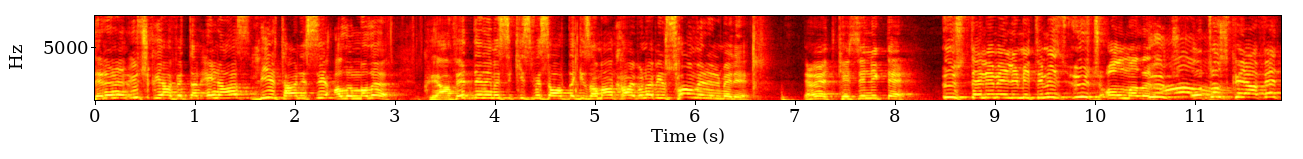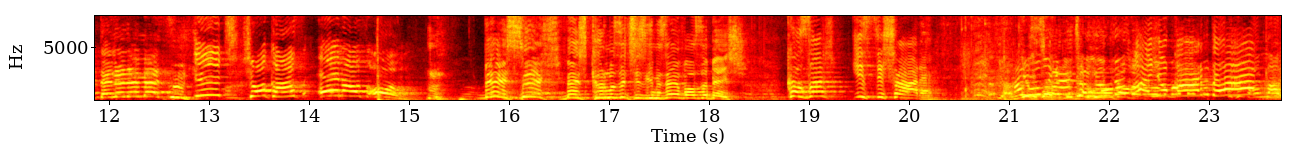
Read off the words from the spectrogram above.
denenen üç kıyafetten en az bir tanesi alınmalı. Kıyafet denemesi kisvesi altındaki zaman kaybına bir son verilmeli. Evet kesinlikle. Üst deneme limitimiz üç olmalı. Üç. 30 kıyafet denenemez. Üç. Üç, çok az, en az on. Beş. Beş. Beş. Kırmızı çizgimiz en fazla beş. Kızlar istişare. Ay yok artık. Allah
